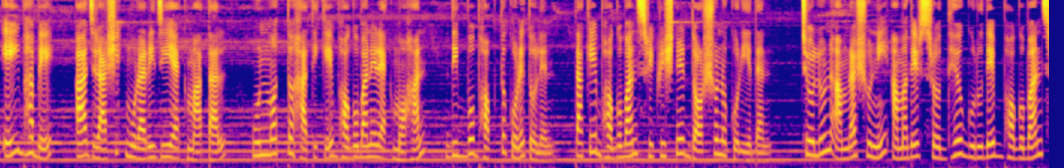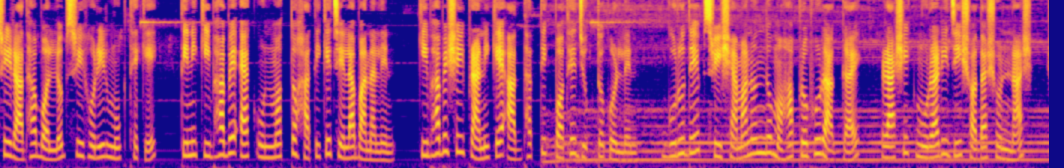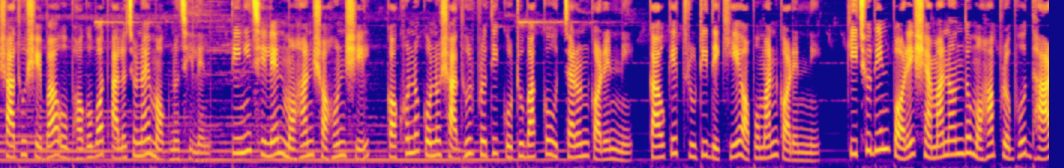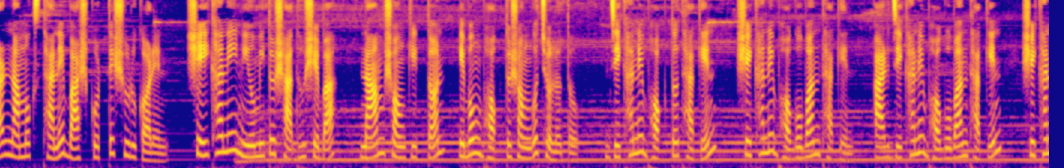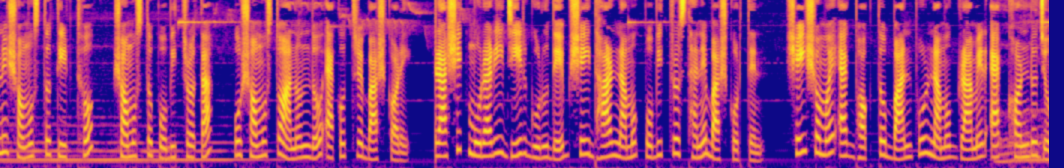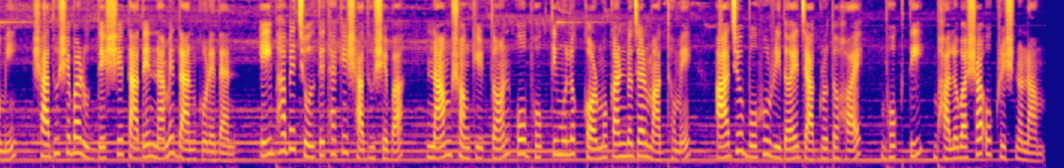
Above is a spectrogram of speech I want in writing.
এইভাবে আজ রাশিক মুরারিজি এক মাতাল, উন্মত্ত হাতিকে ভগবানের এক মহান দিব্য ভক্ত করে তোলেন, তাকে ভগবান শ্রীকৃষ্ণের দর্শনও করিয়ে দেন। চলুন আমরা শুনি আমাদের শ্রদ্ধেয় গুরুদেব ভগবান শ্রী রাধা বল্লভ শ্রীহরির মুখ থেকে তিনি কীভাবে এক উন্মত্ত হাতিকে চেলা বানালেন। কীভাবে সেই প্রাণীকে আধ্যাত্মিক পথে যুক্ত করলেন? গুরুদেব শ্রী শ্যামানন্দ মহাপ্রভুর আজ্ঞায় রাশিক মুরারিজি সদাসন্ন্যাস সাধু সেবা ও ভগবত আলোচনায় মগ্ন ছিলেন। তিনি ছিলেন মহান সহনশীল, কখনো কোনো সাধুর প্রতি কটুবাক্য উচ্চারণ করেননি, কাউকে ত্রুটি দেখিয়ে অপমান করেননি। কিছুদিন পরে শ্যামানন্দ মহাপ্রভু ধার নামক স্থানে বাস করতে শুরু করেন। সেইখানেই নিয়মিত সাধু সেবা নাম সংকীর্তন এবং ভক্তসঙ্গ চলত। যেখানে ভক্ত থাকেন, সেখানে ভগবান থাকেন। আর যেখানে ভগবান থাকেন, সেখানে সমস্ত তীর্থ, সমস্ত পবিত্রতা ও সমস্ত আনন্দ একত্রে বাস করে। রাশিক মুরারি জির গুরুদেব সেই ধার নামক পবিত্র স্থানে বাস করতেন। সেই সময় এক ভক্ত বানপুর নামক গ্রামের এক খণ্ড জমি সাধুসেবার উদ্দেশ্যে তাদের নামে দান করে দেন। এইভাবে চলতে থাকে সাধুসেবা, নাম সংকীর্তন ও ভক্তিমূলক কর্মকাণ্ডজার মাধ্যমে আজও বহু হৃদয়ে জাগ্রত হয় ভক্তি, ভালোবাসা ও কৃষ্ণ নাম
